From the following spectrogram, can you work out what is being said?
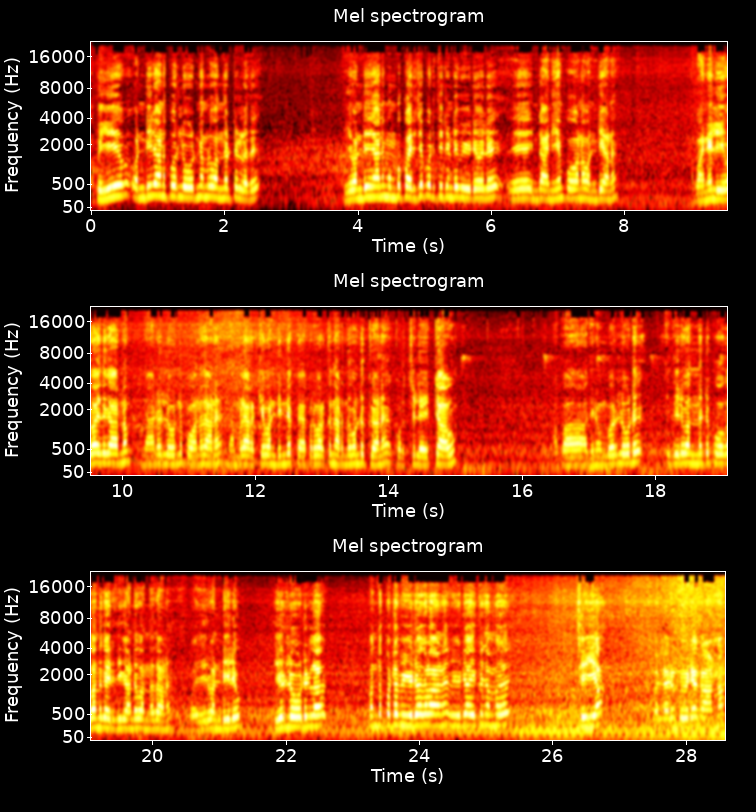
അപ്പോൾ ഈ വണ്ടിയിലാണ് ഇപ്പോൾ ഒരു ലോഡിന് നമ്മൾ വന്നിട്ടുള്ളത്. ഈ വണ്ടി ഞാൻ മുമ്പ് പരിചയപ്പെടുത്തിയിട്ടുണ്ട് വീഡിയോയിൽ ഇത് എന്റെ അനിയൻ പോകുന്ന വണ്ടിയാണ്. അപ്പോൾ അനിയൻ ലീവായത് കാരണം ഞാനൊരു ലോഡിന് പോകുന്നതാണ് നമ്മൾ ഇറക്കിയ വണ്ടീന്റെ പേപ്പർ വർക്ക് നടന്നുകൊണ്ട് നിൽക്കുകയാണ് കുറച്ച് ലേറ്റ് ആവും. അപ്പോൾ അതിനു മുമ്പ് ഒരു ലോഡ് ഇതിൽ വന്നിട്ട് പോകാമെന്ന് കരുതിക്കാണ്ട് വന്നതാണ്. അപ്പോൾ ഈ വണ്ടിയിലും ഈ ഒരു ലോഡുള്ള ബന്ധപ്പെട്ട വീഡിയോകളാണ് വീഡിയോ ആയിരിക്കും നമ്മൾ ചെയ്യുക അപ്പോൾ എല്ലാവരും വീഡിയോ കാണണം.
